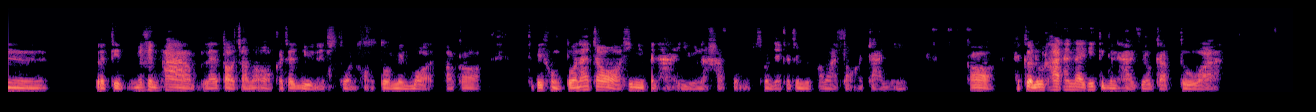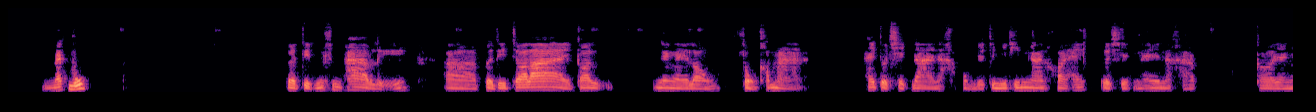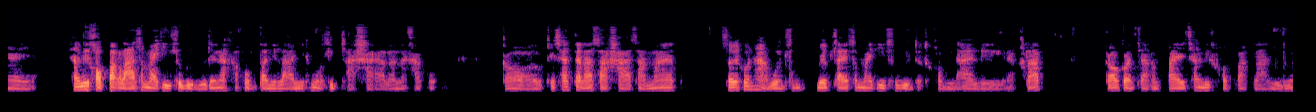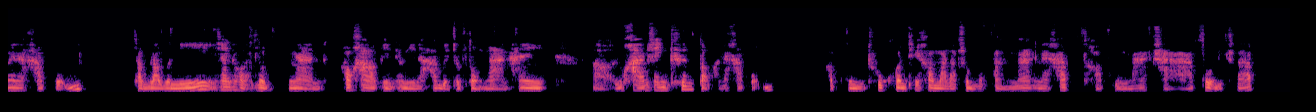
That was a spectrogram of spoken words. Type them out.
เปิดติดไม่ขึ้นภาพ และต่อจอไม่ออกก็จะอยู่ในส่วนของตัวเมนบอร์ดแล้วก็จะเป็นของตัวหน้าจอที่มีปัญหาอยู่นะครับผมส่วนใหญ่ก็จะมีประมาณ2อาการนี้ ก็ถ้าเกิดลูกค้าท่านใดที่ติดปัญหาเกี่ยวกับตัว macbook เปิดติดไม่ขึ้นภาพหรือเปิดติดจอไล่ก็ยังไงลองส่งเข้ามาให้ตรวจเช็คได้นะครับ ผมเดี๋ยวจะมีทีมงานคอยให้ตรวจเช็คให้นะครับ ก็ยังไงทั้งที่ขอฝากร้านสมัยทีสวิตอยู่ด้วยนะครับผมตอนนี้ร้านมีทั้งหมดสิบสาขาแล้วนะครับผมก็โลเคชั่นแต่ละสาขาสามารถเซิร์ชค้นหาบนเว็บไซต์สมัยทีสวิต .com ได้เลยนะครับ ก็ก่อนจากกันไปช่างที่ขอฝากร้านไว้ด้วยนะครับผม สำหรับวันนี้ช่างขอสรุปงานคร่าวๆเพียงเท่านี้นะครับ เดี๋ยวจะส่งงานให้ลูกค้าไปใช้เครื่องต่อนะครับผม ขอบคุณทุกคนที่เข้ามารับชมรับฟังมากนะครับ ขอบคุณมากครับ สวัสดีครับ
